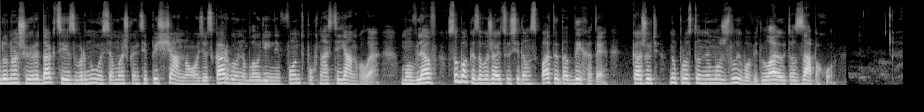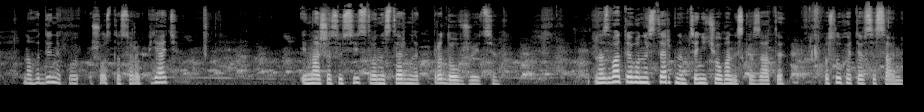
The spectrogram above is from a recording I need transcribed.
до нашої редакції звернулися мешканці піщаного зі скаргою на благодійний фонд Пухнасті Янголи. Мовляв, собаки заважають сусідам спати та дихати. кажуть, ну просто неможливо від лаю та запаху. На годиннику 6.45 і наше сусідство нестерпне продовжується. Назвати його нестерпним це нічого не сказати. Послухайте все самі.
